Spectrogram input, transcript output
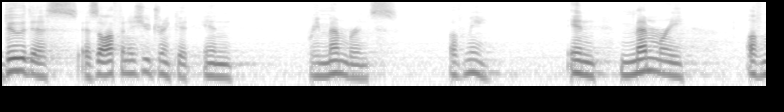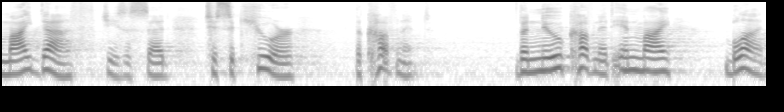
Do this as often as you drink it in remembrance of me, in memory of my death, Jesus said, to secure the covenant, the new covenant in my blood.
